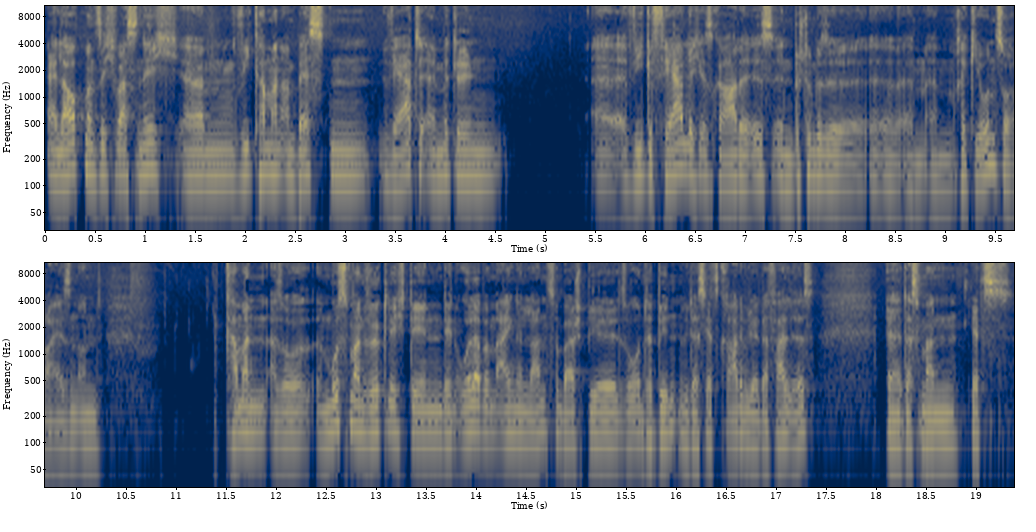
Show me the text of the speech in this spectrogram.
erlaubt man sich, was nicht? Ähm, wie kann man am besten Werte ermitteln, äh, wie gefährlich es gerade ist, in bestimmte äh, ähm, ähm, Regionen zu reisen und kann man, also muss man wirklich den, den Urlaub im eigenen Land zum Beispiel so unterbinden, wie das jetzt gerade wieder der Fall ist, äh, dass man jetzt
